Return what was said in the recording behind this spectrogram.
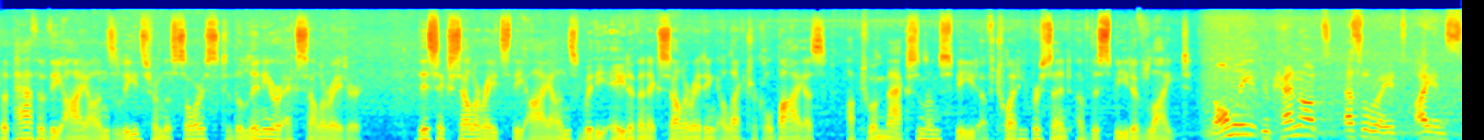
The path of the ions leads from the source to the linear accelerator. This accelerates the ions with the aid of an accelerating electrical bias up to a maximum speed of 20% of the speed of light. Normally, you cannot accelerate ions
